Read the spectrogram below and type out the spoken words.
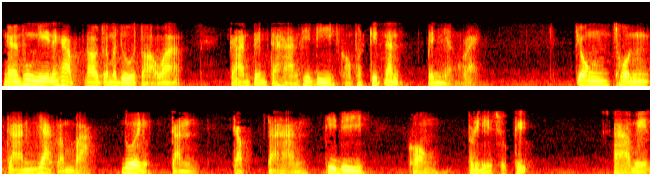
ในวันพรุ่งนี้นะครับ เราจะมาดูต่อว่าการเป็นทหารที่ดีของพระคิดนั้นเป็นอย่างไร จงทนการยากลำบากด้วยกันกับทหารที่ดีของพระเยซูคริสต์อาเมน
